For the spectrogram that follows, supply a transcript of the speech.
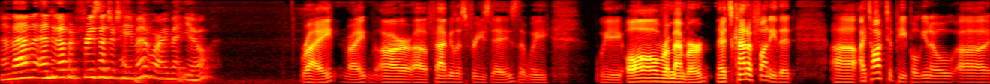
And then ended up at Fries Entertainment where I met you. Right, right. Our uh, fabulous Fries days that we we all remember. It's kind of funny that uh, I talk to people. You know, uh,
